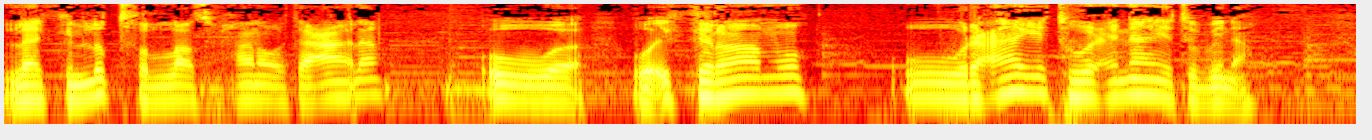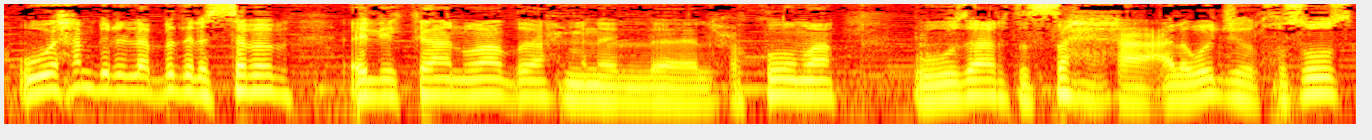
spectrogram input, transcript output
لكن لطف الله سبحانه وتعالى وإكرامه ورعايته وعنايته بنا. والحمد لله بدل السبب اللي كان واضح من الحكومة ووزارة الصحة على وجه الخصوص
